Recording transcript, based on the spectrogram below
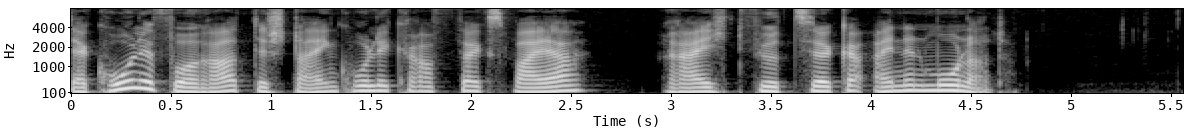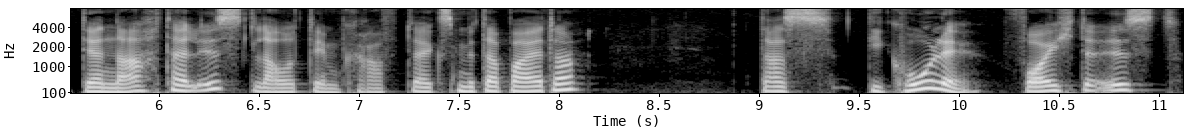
Der Kohlevorrat des Steinkohlekraftwerks Weiher reicht für circa einen Monat. Der Nachteil ist laut dem Kraftwerksmitarbeiter, dass die Kohle feuchter ist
